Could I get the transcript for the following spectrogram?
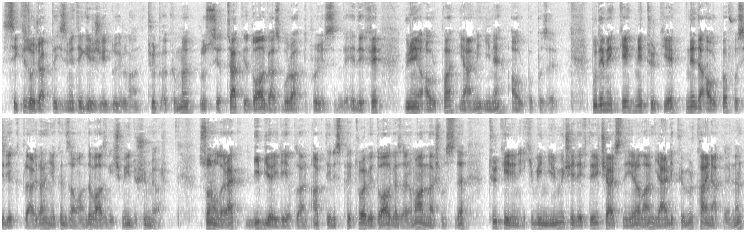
8 Ocak'ta hizmete gireceği duyurulan Türk akımı Rusya Trakya doğalgaz boru hattı projesinde hedefi Güney Avrupa yani yine Avrupa pazarı. Bu demek ki ne Türkiye ne de Avrupa fosil yakıtlardan yakın zamanda vazgeçmeyi düşünmüyor. Son olarak Libya ile yapılan Akdeniz petrol ve doğalgaz arama anlaşması da Türkiye'nin 2023 hedefleri içerisinde yer alan yerli kömür kaynaklarının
